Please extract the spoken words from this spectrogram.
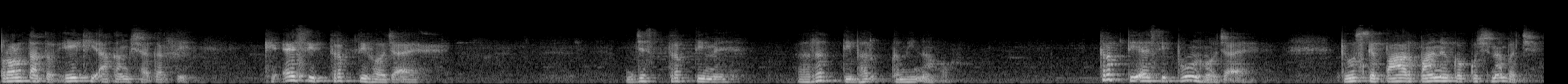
प्रौणता तो एक ही आकांक्षा करती कि ऐसी तृप्ति हो जाए, जिस तृप्ति में रत्ती भर कमी ना हो। तृप्ति ऐसी पूर्ण हो जाए कि उसके पार पाने को कुछ ना बचे।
